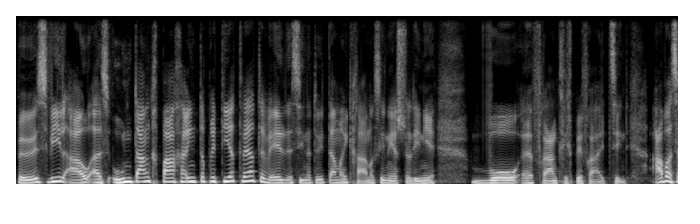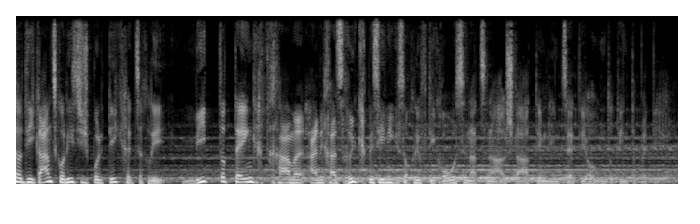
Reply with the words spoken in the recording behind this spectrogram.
bös will, auch als undankbar interpretiert werden, weil es sind natürlich die Amerikaner in erster Linie, wo äh, Frankreich befreit sind. Aber so die ganz gaullistische Politik, jetzt ein bisschen weiterdenkt, kann man eigentlich als Rückbesinnung so ein bisschen auf die großen Nationalstaaten im 19. Jahrhundert interpretieren.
